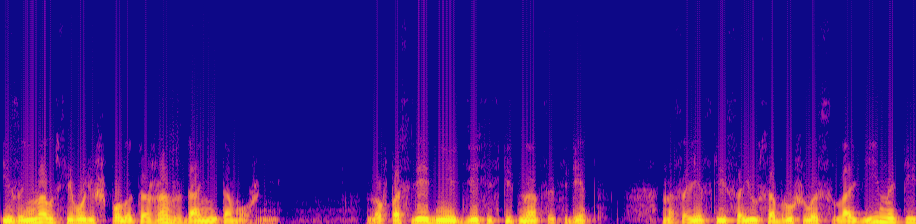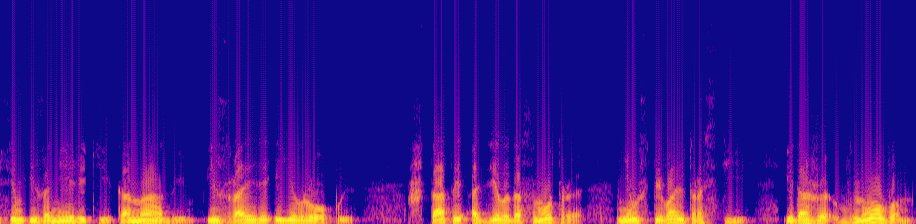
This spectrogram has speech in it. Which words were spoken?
и занимал всего лишь полэтажа в здании таможни. Но в последние 10-15 лет на Советский Союз обрушилась лавина писем из Америки, Канады, Израиля и Европы. Штаты отдела досмотра не успевают расти, и даже в новом,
